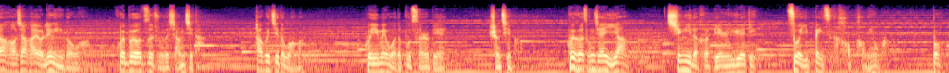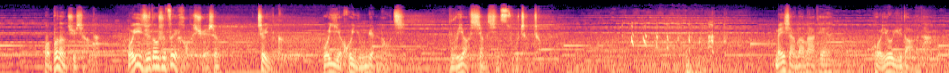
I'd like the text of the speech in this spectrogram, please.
但好像还有另一个我，会不由自主的想起他。他会记得我吗？会因为我的不辞而别，生气吗？会和从前一样，轻易的和别人约定，做一辈子的好朋友吗？不，我不能去想他。我一直都是最好的学生，这一刻，我也会永远牢记，不要相信苏程程。没想到那天，我又遇到了他。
